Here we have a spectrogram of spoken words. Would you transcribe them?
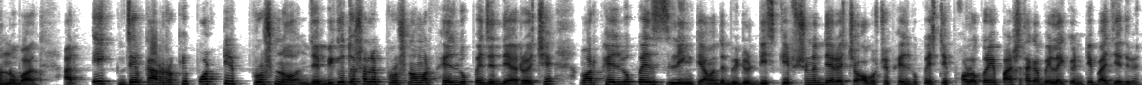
ধন্যবাদ। আর এই যে কাররক্ষী পদটির প্রশ্ন যে বিগত সালের প্রশ্ন আমার ফেসবুক পেজে দেওয়া রয়েছে আমার ফেসবুক পেজ লিঙ্কটি আমাদের ভিডিও ডিসক্রিপশনে দেওয়া রয়েছে। অবশ্যই ফেসবুক পেজটি ফলো করে পাশে থাকা বেল আইকনটি বাজিয়ে দেবেন।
